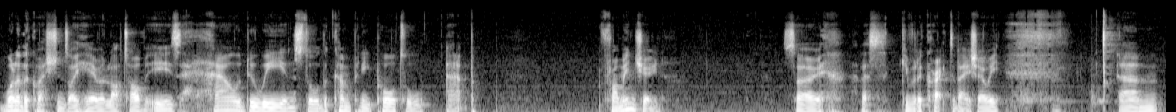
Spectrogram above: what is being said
one of the questions I hear a lot of is how do we install the company portal app from Intune? So let's give it a crack today, shall we? Um,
